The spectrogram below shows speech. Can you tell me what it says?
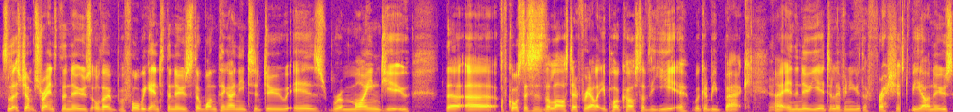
So let's jump straight into the news. Although before we get into the news, the one thing I need to do is remind you that, uh, of course, this is the last F Reality podcast of the year. We're going to be back yeah. uh, in the new year delivering you the freshest VR news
